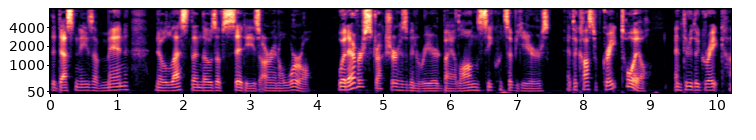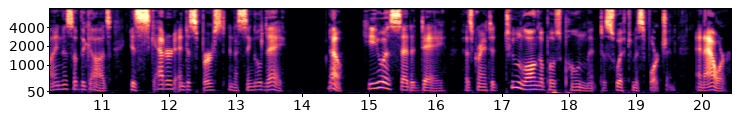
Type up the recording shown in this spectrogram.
The destinies of men, no less than those of cities, are in a whirl. Whatever structure has been reared by a long sequence of years, at the cost of great toil, and through the great kindness of the gods, is scattered and dispersed in a single day. No, he who has said a day has granted too long a postponement to swift misfortune. An hour,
